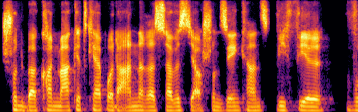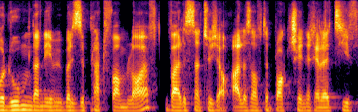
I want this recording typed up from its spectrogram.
schon über CoinMarketCap oder andere Services ja auch schon sehen kannst, wie viel Volumen dann eben über diese Plattform läuft, weil es natürlich auch alles auf der Blockchain relativ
